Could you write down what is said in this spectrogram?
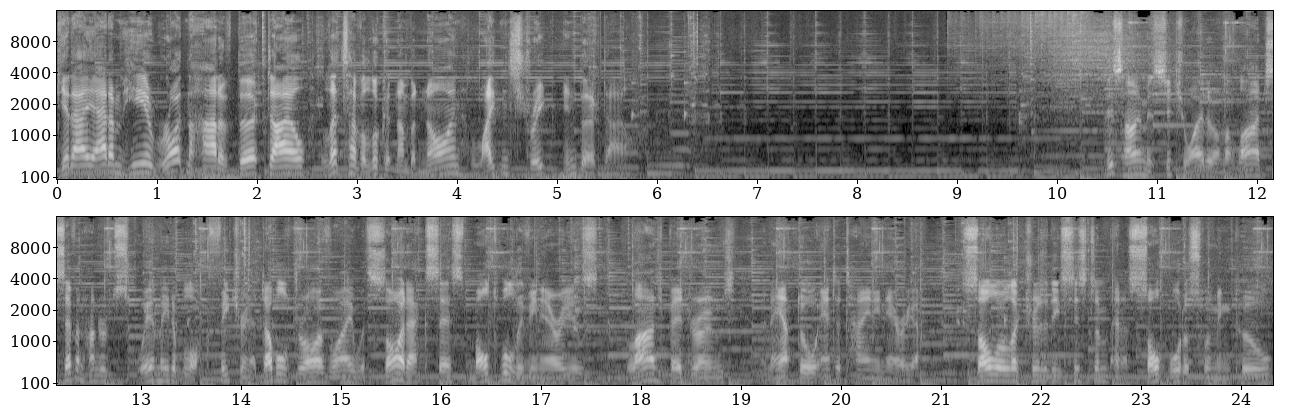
G'day, Adam here, right in the heart of Birkdale. Let's have a look at number 9, Leyton Street in Birkdale. This home is situated on a large 700 square metre block featuring a double driveway with side access, multiple living areas, large bedrooms, an outdoor entertaining area, solar electricity system and a saltwater swimming pool,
